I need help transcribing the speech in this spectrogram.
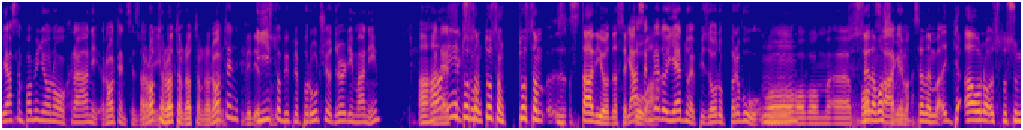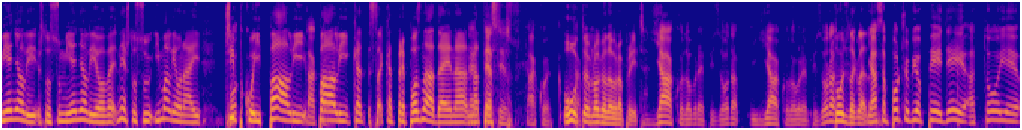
ja sam pominjao ono o hrani, Roten se zove. Roten, roten, roten, roten. Roten Vidio i isto bi preporučio Dirty Money. Aha, na e, to sam, to sam, to sam stavio da se Ja kuva. sam gledao jednu epizodu, prvu Mhm. o ovom uh, 7 8 Volkswagenu. ima. 7 a ono što su mijenjali, što su mijenjali ove, ne, što su imali onaj čip koji pali, Tako je. pali kad kad prepozna da je na na testu. Tako je. U, tako to je mnogo dobra priča. Jako dobra epizoda, jako dobra epizoda. To ću da gledam. Ja sam počeo bio PD, a to je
